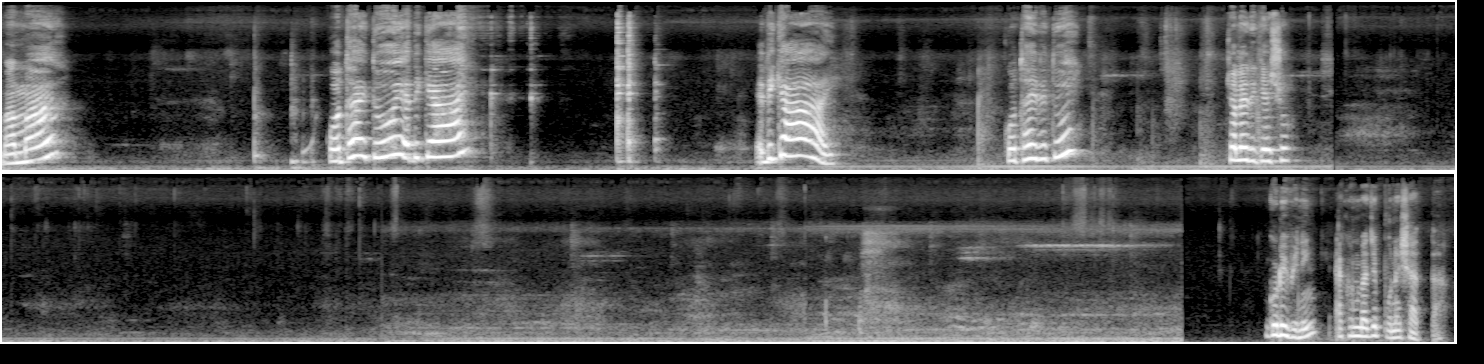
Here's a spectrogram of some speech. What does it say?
মামা? কোথায় তুই? এদিকে আয়। এদিকে আয়। কোথায় রে তুই? চলে এদিকে এসো। গুড ইভিনিং এখন বাজে পৌনে সাতটা।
